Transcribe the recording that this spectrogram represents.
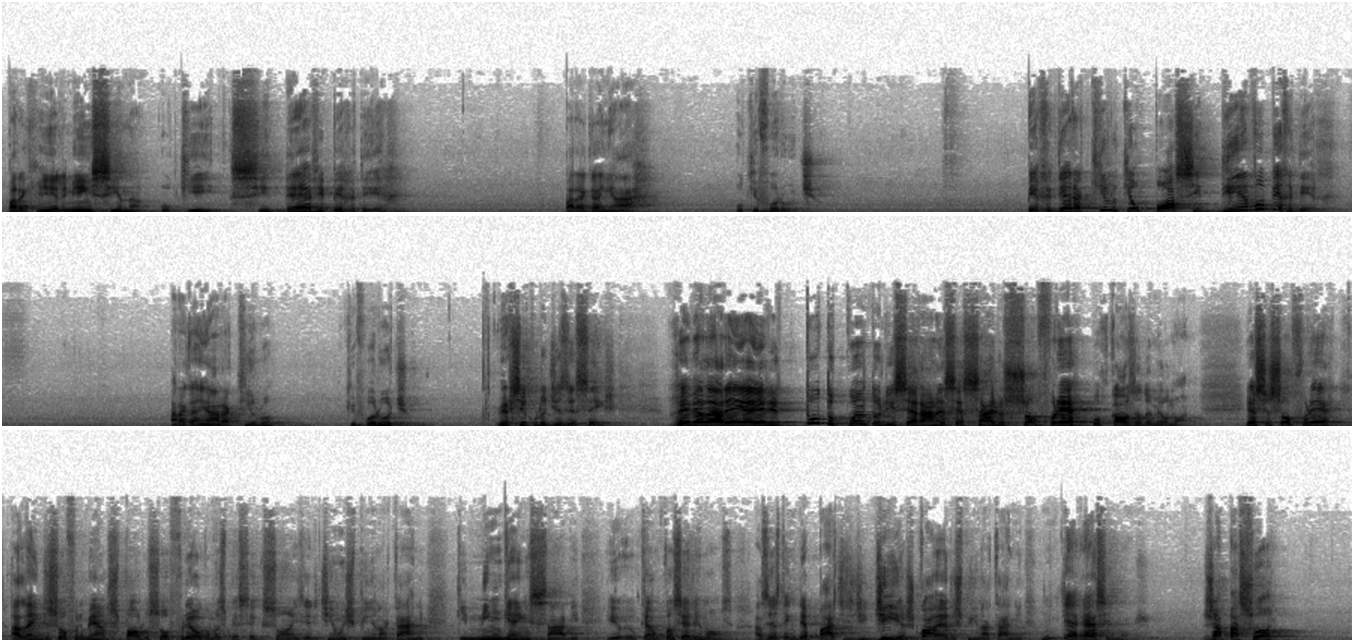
para que ele me ensina o que se deve perder para ganhar o que for útil. Perder aquilo que eu posso e devo perder, para ganhar aquilo que for útil. Versículo 16: Revelarei a ele tudo quanto lhe será necessário sofrer por causa do meu nome. Esse sofrer, além de sofrimentos, Paulo sofreu algumas perseguições, ele tinha um espinho na carne que ninguém sabe. E eu quero um conselho, irmãos. Às vezes tem debates de dias, qual era o espinho na carne? Não interessa, irmãos. Já passou.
